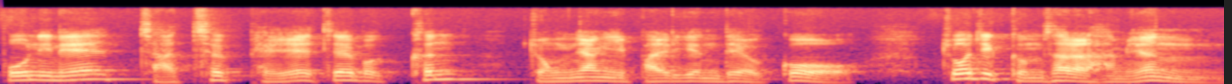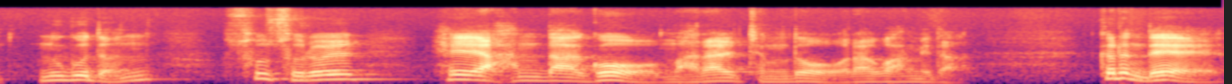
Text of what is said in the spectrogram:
본인의 좌측 폐에 제법 큰 종양이 발견되었고 조직 검사를 하면 누구든 수술을 해야 한다고 말할 정도라고 합니다. 그런데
